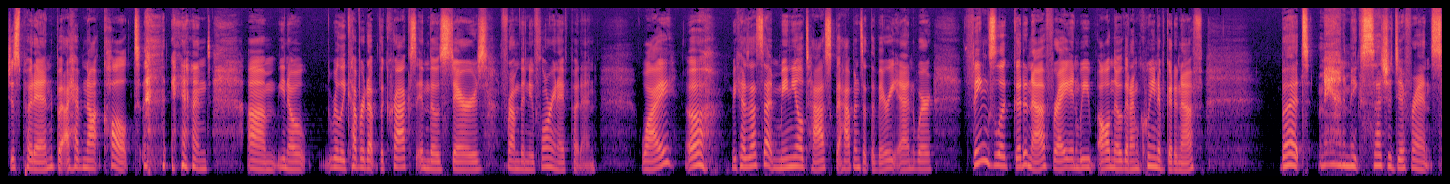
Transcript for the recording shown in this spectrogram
just put in, but I have not caulked and, um, you know, really covered up the cracks in those stairs from the new flooring I've put in. Why? Oh, because that's that menial task that happens at the very end where things look good enough, right? And we all know that I'm queen of good enough. But man, it makes such a difference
